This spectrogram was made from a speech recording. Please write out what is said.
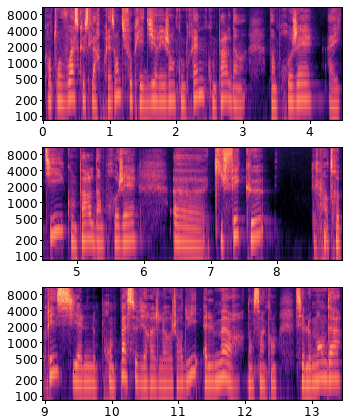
quand on voit ce que cela représente, il faut que les dirigeants comprennent qu'on parle d'un d'un projet IT, qu'on parle d'un projet euh, qui fait que l'entreprise, si elle ne prend pas ce virage-là aujourd'hui, elle meurt dans cinq ans. C'est le mandat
